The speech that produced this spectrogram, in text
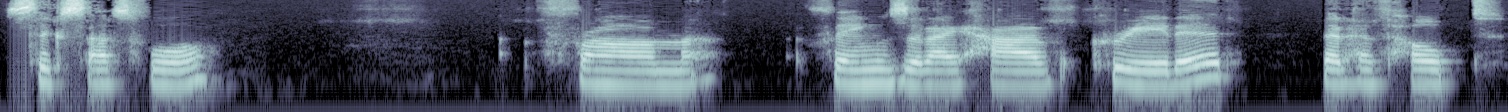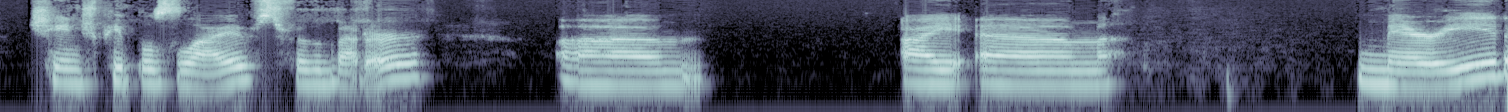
successful from things that I have created that have helped change people's lives for the better. Um, I am married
